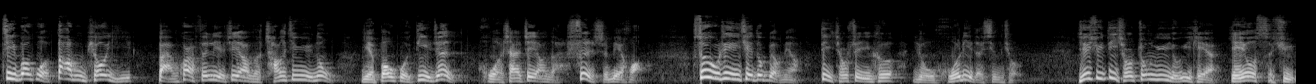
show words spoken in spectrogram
既包括大陆漂移、板块分裂这样的长期运动，也包括地震、火山这样的瞬时变化。所有这一切都表明，地球是一颗有活力的星球。也许地球终于有一天也要死去，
